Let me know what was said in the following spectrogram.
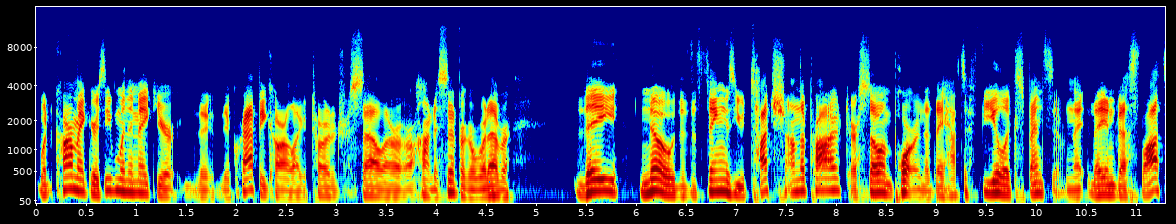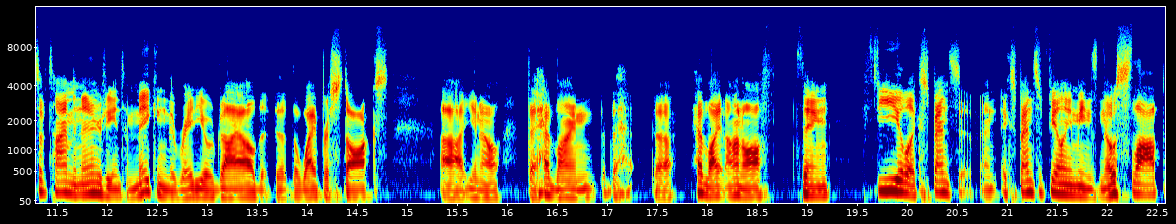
what car makers, even when they make your the, the crappy car like a Toyota Tercel or, or Honda Civic or whatever, they know that the things you touch on the product are so important that they have to feel expensive, and they, they invest lots of time and energy into making the radio dial, the, the, the wiper stalks, uh, you know, the headline, the, the headlight on off thing feel expensive. And expensive feeling means no slop,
